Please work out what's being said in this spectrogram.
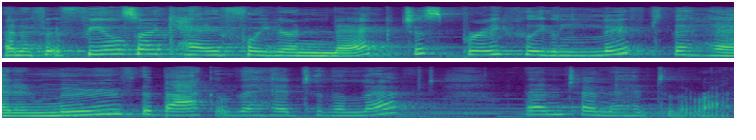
And if it feels okay for your neck, just briefly lift the head and move the back of the head to the left, then turn the head to the right.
